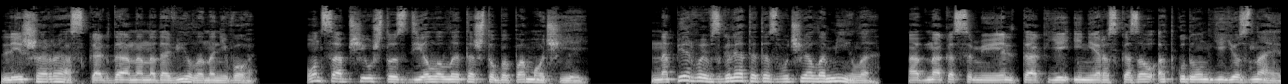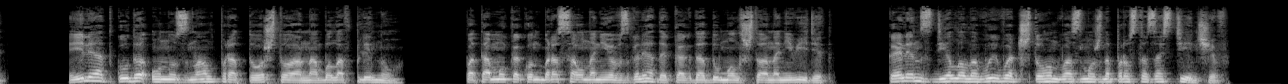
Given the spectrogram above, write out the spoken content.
Лишь раз, когда она надавила на него, он сообщил, что сделал это, чтобы помочь ей. На первый взгляд это звучало мило, однако Самуэль так ей и не рассказал, откуда он ее знает. Или откуда он узнал про то, что она была в плену. Потому как он бросал на нее взгляды, когда думал, что она не видит, Кэлен сделала вывод, что он, возможно, просто застенчив.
